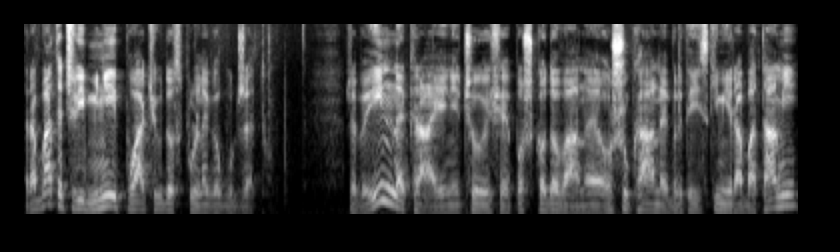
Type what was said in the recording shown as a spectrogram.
Rabaty, czyli mniej płacił do wspólnego budżetu. Żeby inne kraje nie czuły się poszkodowane, oszukane brytyjskimi rabatami,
